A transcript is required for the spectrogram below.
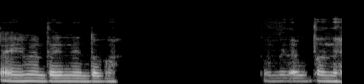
టైం ఎంత అయింది ఏంటబ్బా తొమ్మిది అవుతుంది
